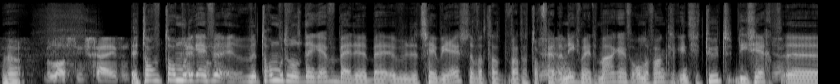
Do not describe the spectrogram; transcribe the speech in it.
Ja. belastingschijven. Eh, toch, toch, moet ik even, toch moeten we ons denken even bij, de, bij het CBS... wat, dat, wat er toch Ja, verder ja. niks mee te maken heeft. Onafhankelijk instituut die zegt... eh,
